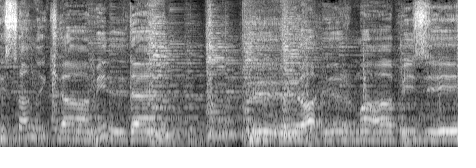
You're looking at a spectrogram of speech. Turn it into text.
insanı kamilden ayırma bizi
